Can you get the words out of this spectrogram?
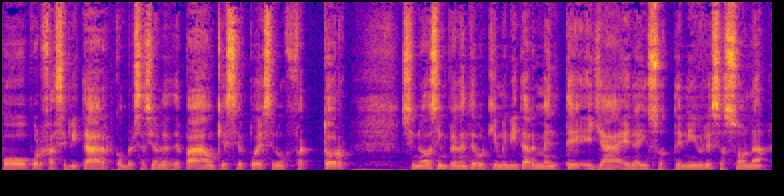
o por facilitar conversaciones de paz, aunque ese puede ser un factor, sino simplemente porque militarmente ya era insostenible esa zona.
